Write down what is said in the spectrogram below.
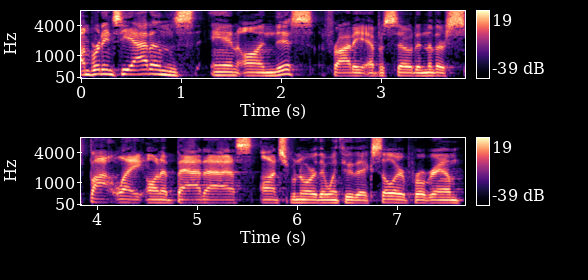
I'm Brandon T. Adams, and on this Friday episode, another spotlight on a badass entrepreneur that went through the Accelerator program.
